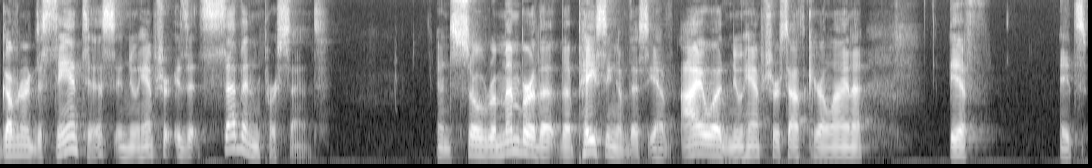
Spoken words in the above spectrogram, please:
Governor DeSantis in New Hampshire is at 7%. And so remember the, the pacing of this. You have Iowa, New Hampshire, South Carolina. If it's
